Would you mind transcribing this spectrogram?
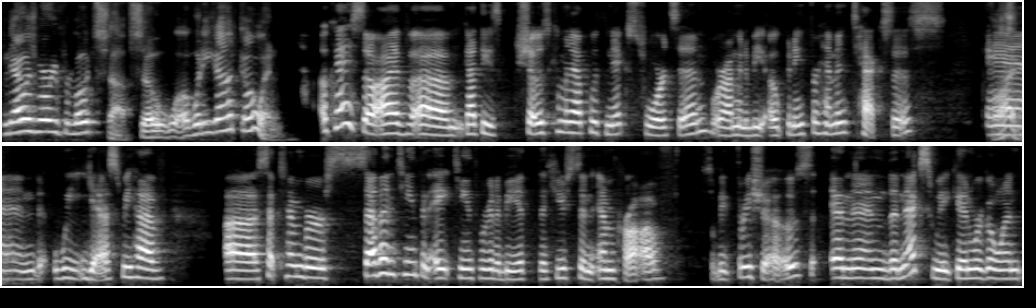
now is where we promote stuff. So wh- what do you got going? Okay, so I've um, got these shows coming up with Nick Swardson, where I'm going to be opening for him in Texas, Fun. and we yes we have uh, September 17th and 18th. We're going to be at the Houston Improv. So it'll be three shows, and then the next weekend we're going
